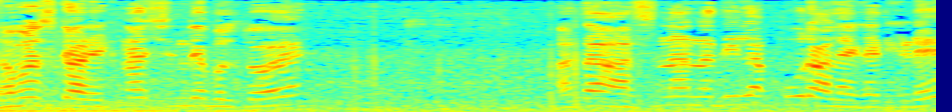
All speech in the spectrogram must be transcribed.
नमस्कार एकनाथ शिंदे बोलतोय. आता आसना नदीला पूर आलाय का तिकडे?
